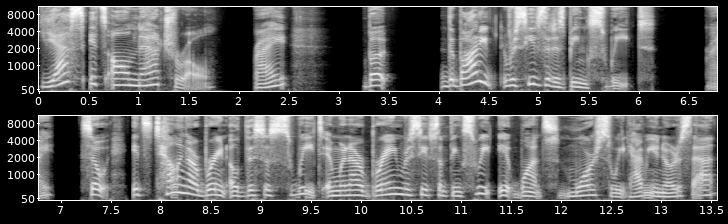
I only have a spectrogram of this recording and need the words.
Yes, it's all natural, right? But the body receives it as being sweet, right? So it's telling our brain, oh, this is sweet. And when our brain receives something sweet, it wants more sweet. Haven't you noticed that?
